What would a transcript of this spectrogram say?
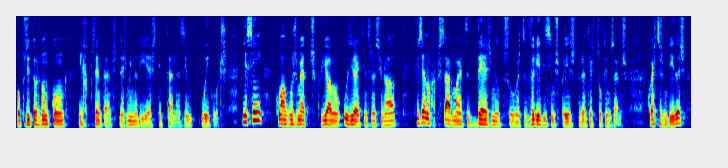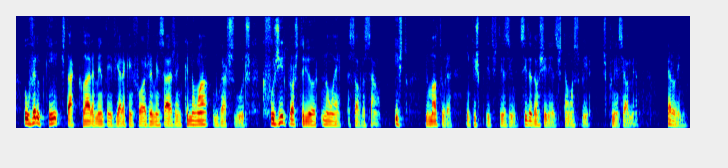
opositores de Hong Kong e representantes das minorias tibetanas e uigures. E assim, com alguns métodos que violam o direito internacional, fizeram regressar mais de 10 mil pessoas de variadíssimos países durante estes últimos anos. Com estas medidas, o governo de Pequim está claramente a enviar a quem foge a mensagem que não há lugares seguros, que fugir para o exterior não é a salvação. Isto numa altura em que os pedidos de asilo de cidadãos chineses estão a subir exponencialmente. Caroline.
